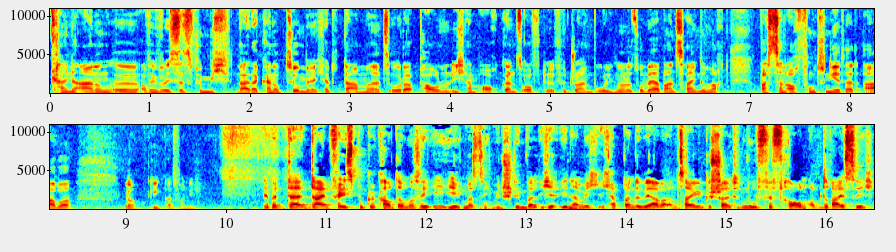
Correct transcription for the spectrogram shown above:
Keine Ahnung. Äh, auf jeden Fall ist das für mich leider keine Option mehr. Ich hatte damals, oder Paul und ich haben auch ganz oft äh, für Giant Bowling oder so Werbeanzeigen gemacht, was dann auch funktioniert hat, aber ja, ging einfach nicht. Ja, aber dein, dein Facebook-Account, da muss ja eh irgendwas nicht mitstimmen, weil ich erinnere mich, ich habe mal eine Werbeanzeige geschaltet nur für Frauen ab 30,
